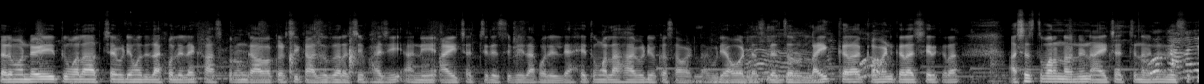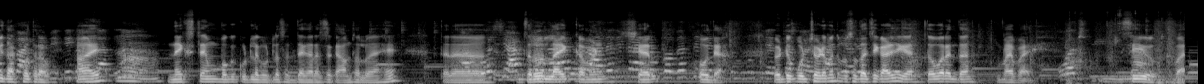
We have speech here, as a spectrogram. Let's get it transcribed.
तर मंडळी तुम्हाला आजच्या व्हिडिओमध्ये दाखवलेलं आहे खास करून गावाकडची काजूगराची भाजी आणि आईच्या आजची रेसिपी दाखवलेली आहे. तुम्हाला हा व्हिडिओ कसा वाटला? व्हिडिओ आवडला असल्यास जरूर लाईक करा कमेंट करा शेअर करा. असेच तुम्हाला नवीन आईच्या आजच्या नवीन रेसिपी दाखवत राहू. हा आहे? नेक्स्ट टाईम बघू कुठलं कुठलं सध्या घराचं काम चालू आहे. तर जरूर लाईक कमेंट शेअर होऊ द्या. भेटू पुढच्या व्हिडिओमध्ये स्वतःची काळजी घ्या. तोपर्यंत bye bye see you bye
